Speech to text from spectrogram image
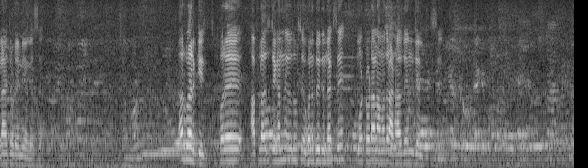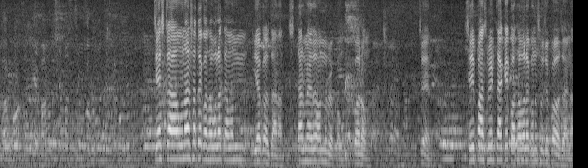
গাড়িতে উঠে নিয়ে গেছে। তারপর আর কি, পরে আফলাস যেখান থেকে ধরছে, ওখানে দুই দিন রাখছে, মোট টোটাল আমাদের আঠারো দিন জেল দিচ্ছে। চেষ্টা ওনার সাথে কথা বলা তেমন ইয়ে করা যায় না, তার মেয়াদে অন্যরকম, গরম, বুঝছেন? সেই পাঁচ মিনিট তাকে কথা বলার কোনো সুযোগ পাওয়া যায় না,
